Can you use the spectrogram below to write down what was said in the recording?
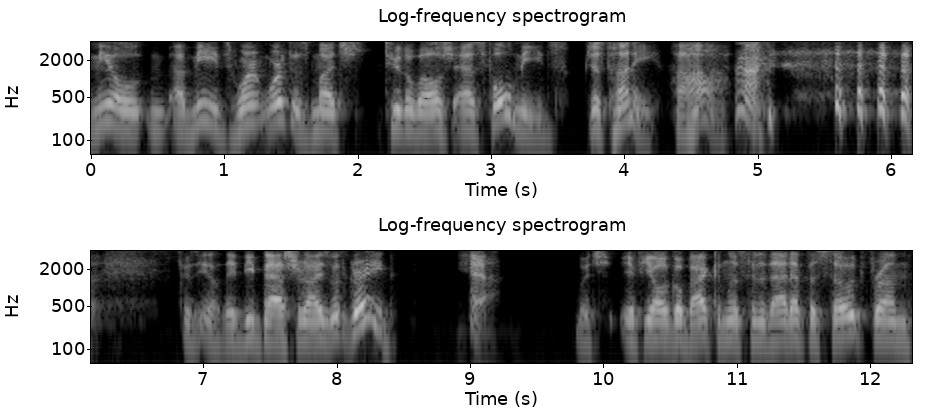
meal uh, meads weren't worth as much to the Welsh as full meads, just honey. Haha. Because you know they'd be bastardized with grain. Yeah. Which, if y'all go back and listen to that episode from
